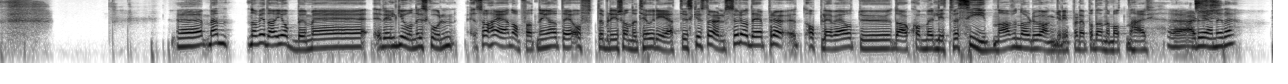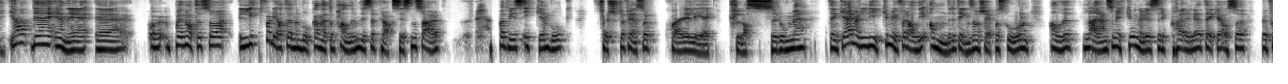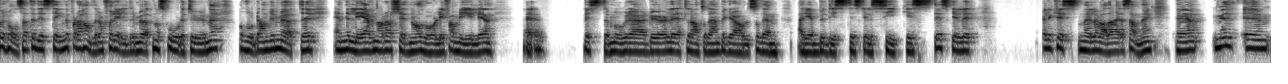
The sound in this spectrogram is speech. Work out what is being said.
Eh, men når vi da jobber med religion i skolen, så har jeg en oppfatning av at det ofte blir sånne teoretiske størrelser, og det opplever jeg at du da kommer litt ved siden av når du angriper det på denne måten her. Eh, er du enig i det? Ja, det er jeg enig i. Eh, på en måte så, Litt fordi at denne boka nettopp handler om disse praksisene, så er det på et vis ikke en bok først og fremst å KRLE-klasserommet tenker jeg, men like mye for alle de andre tingene som skjer på skolen. Alle lærerne som ikke underviser i KRL, tenker jeg også bør forholde seg til disse tingene, for det handler om foreldremøtene og skoleturene, og hvordan vi møter en elev når det har skjedd noe alvorlig i familien. Eh, bestemor er død, eller et eller annet, og det er en begravelse, og den er i en buddhistisk eller sikhistisk eller, eller kristen, eller hva det er sammenheng. Eh, men eh,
